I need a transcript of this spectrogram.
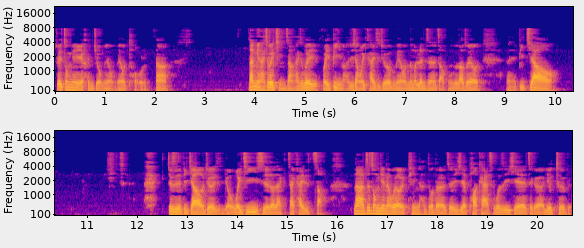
所以中间也很久没有没有投了。那难免还是会紧张，还是会回避嘛。就像我一开始就没有那么认真的找工作，到最后，呃，比较。就是比较就有危机意识的时候才才开始找，那这中间呢，我有听很多的这一些 podcast 或者一些这个 YouTube，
